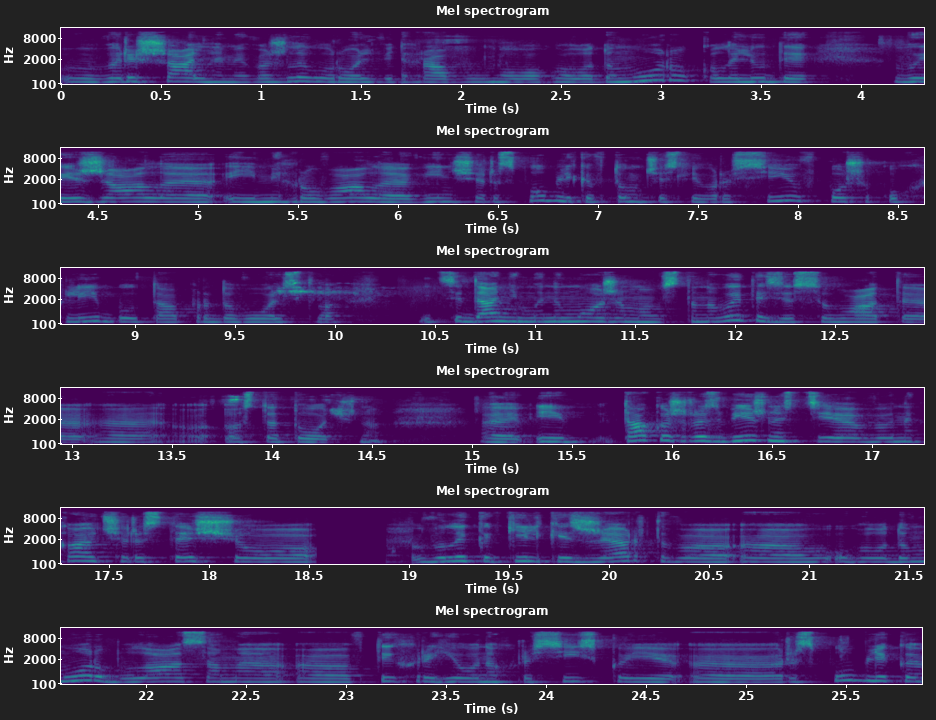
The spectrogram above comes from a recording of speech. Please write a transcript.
вирішальним і важливу роль відграв в умовах голодомору, коли люди виїжджали і мігрували в інші республіки, в тому числі в Росію, в пошуку хлібу та продовольства. І ці дані ми не можемо встановити, з'ясувати е, остаточно. Е, І також розбіжності виникають через те, що велика кількість жертв е, у голодомору була саме е, в тих регіонах Російської е, Республіки.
